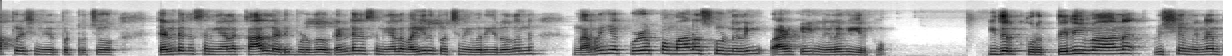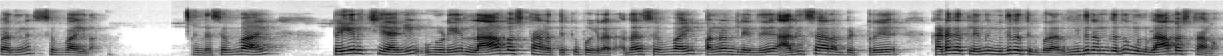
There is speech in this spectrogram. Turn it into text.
ஆப்ரேஷன் ஏற்பட்டுருச்சோ? கண்டக சனியால கால் அடிப்படுதோ கண்டக சனியால வயிறு பிரச்சனை வருகிறதோன்னு நிறைய குழப்பமான சூழ்நிலை வாழ்க்கையில் நிலவி இருக்கும். இதற்கு ஒரு தெளிவான விஷயம் என்னன்னு பார்த்தீங்கன்னா செவ்வாய் தான். இந்த செவ்வாய் பெயர்ச்சியாகி உங்களுடைய லாபஸ்தானத்திற்கு போகிறார். அதாவது செவ்வாய் பன்னெண்டுலேருந்து அதிசாரம் பெற்று கடகத்திலேருந்து மிதுனத்துக்கு போகிறார் மிதுனம்ங்கிறது உங்களுக்கு லாபஸ்தானம்.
